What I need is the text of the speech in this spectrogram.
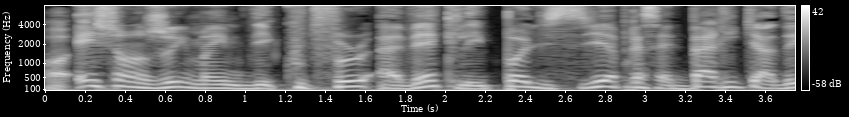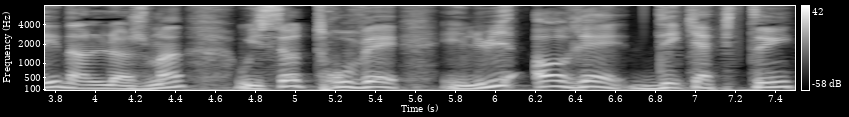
a échangé même des coups de feu avec les policiers après s'être barricadé dans le logement où il se trouvait. Et lui aurait décapité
